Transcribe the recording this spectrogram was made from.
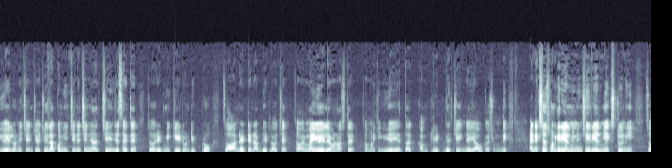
యూఐలోనే చేంజ్ చేయొచ్చు. ఇలా కొన్ని చిన్న చిన్న చేంజెస్ అయితే so Redmi K twenty pro so hundred ten అప్డేట్లో వచ్చాయి. సో ఎంఐ యూఐ లెవెన్ వస్తే సో మనకి యూఐ అంతా కంప్లీట్గా చేంజ్ అయ్యే అవకాశం ఉంది. అండ్ నెక్స్ట్ వచ్చి మనకి రియల్మీ నుంచి రియల్మీ ఎక్స్ టూని సో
